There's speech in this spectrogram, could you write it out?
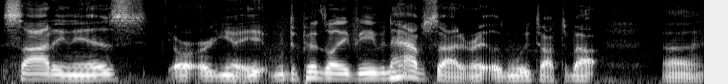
siding is, or, or you know, it depends on if you even have siding, right? Like when we talked about uh,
